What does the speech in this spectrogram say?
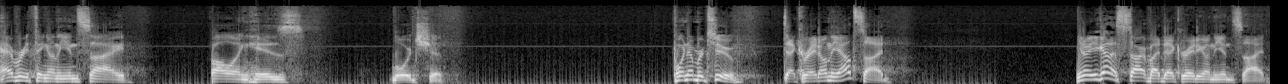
Everything on the inside following His Lordship. Point number two decorate on the outside. You know, you got to start by decorating on the inside.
